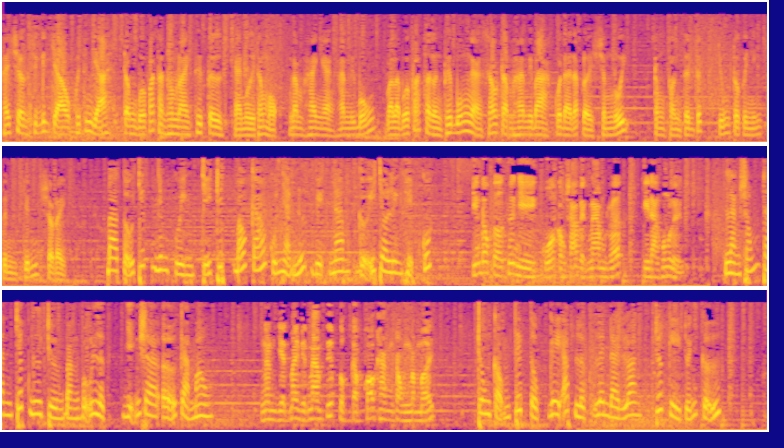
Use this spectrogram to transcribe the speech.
Hải Sơn xin kính chào quý thính giả trong buổi phát thanh hôm nay thứ Tư ngày 10 tháng 1 năm 2024 và là buổi phát thanh lần thứ 4623 của Đài Đáp Lời Sông Núi. Trong phần tin tức chúng tôi có những tin chính sau đây. Ba tổ chức nhân quyền chỉ trích báo cáo của nhà nước Việt Nam gửi cho Liên Hiệp Quốc. Chiến đấu cơ thứ nhì của Cộng sản Việt Nam rớt khi đang huấn luyện. Làn sóng tranh chấp ngư trường bằng vũ lực diễn ra ở Cà Mau. Ngành dệt may Việt Nam tiếp tục gặp khó khăn trong năm mới. Trung Cộng tiếp tục gây áp lực lên Đài Loan trước kỳ tuyển cử.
